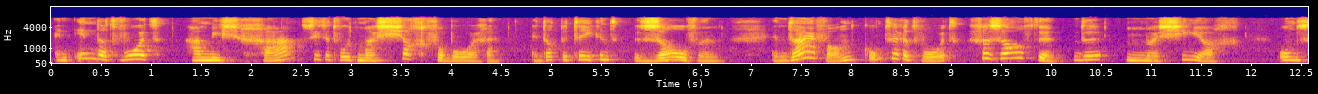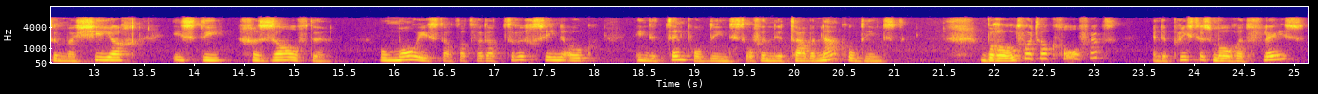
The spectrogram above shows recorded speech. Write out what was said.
En in dat woord Hamishcha zit het woord mashach verborgen. En dat betekent zalven. En daarvan komt er het woord gezalfde, de Mashiach. Onze Mashiach is die gezalfde. Hoe mooi is dat, dat we dat terugzien ook in de tempeldienst of in de tabernakeldienst. Brood wordt ook geofferd en de priesters mogen het vlees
